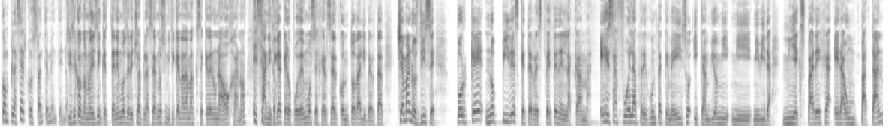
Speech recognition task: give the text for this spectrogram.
con placer constantemente, ¿no? Sí, sí, cuando nos dicen que tenemos derecho al placer no significa nada más que se quede en una hoja, ¿no? Exacto. Significa que lo podemos ejercer con toda libertad. Chema nos dice, ¿Por qué no pides que te respeten en la cama? Esa fue la pregunta que me hizo y cambió mi, mi, mi vida. Mi expareja era un patán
